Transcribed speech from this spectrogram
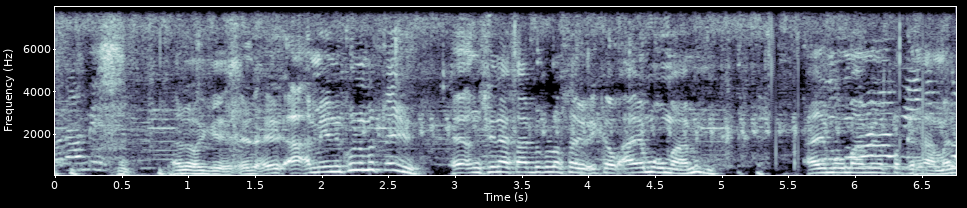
Marami. Ano, sige. Eh, eh, aaminin ko naman sa'yo. Eh, ang sinasabi ko lang sa'yo, ikaw, ayaw mo umamin. Ayaw mo umamin ng pagkakamali.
